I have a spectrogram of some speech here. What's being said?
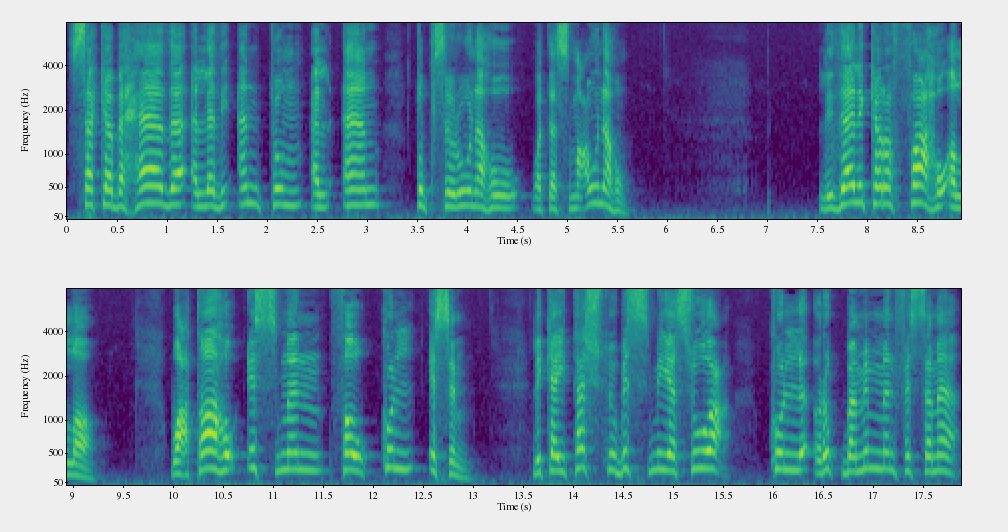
سكب هذا الذي أنتم الآن تبصرونه وتسمعونه. لذلك رفعه الله وأعطاه اسما فوق كل اسم لكي تشثو باسم يسوع كل ركبة ممن في السماء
